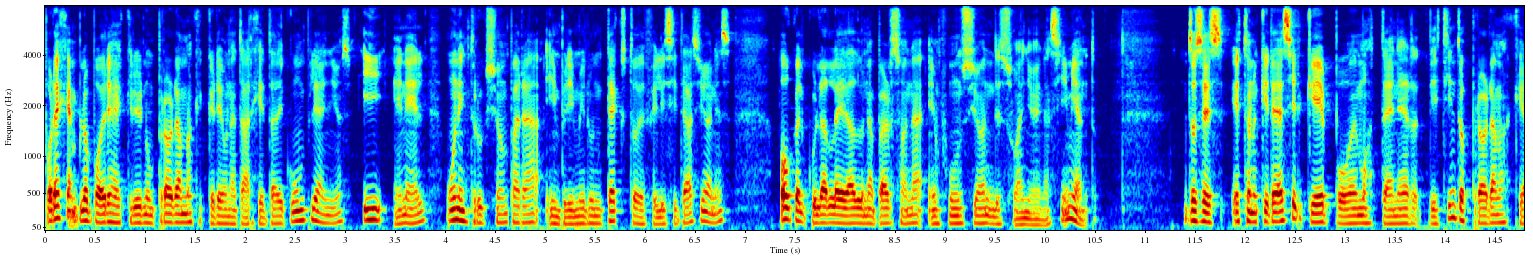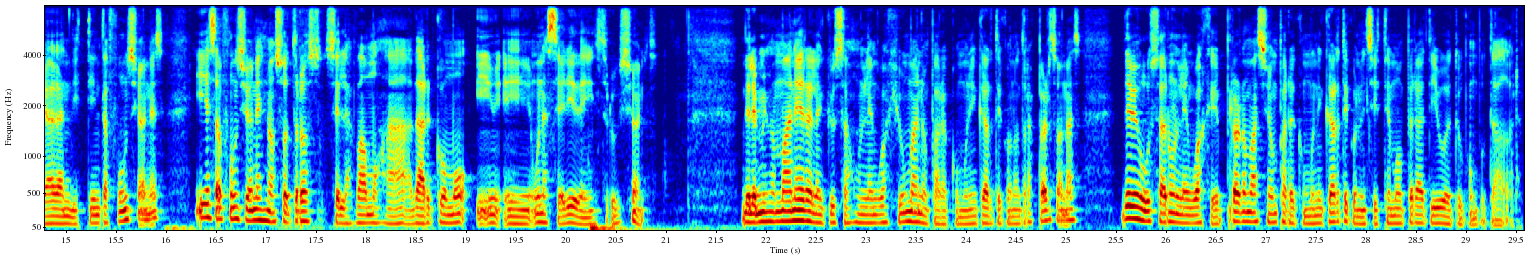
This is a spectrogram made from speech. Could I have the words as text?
Por ejemplo, podrías escribir un programa que crea una tarjeta de cumpleaños y en él una instrucción para imprimir un texto de felicitaciones o calcular la edad de una persona en función de su año de nacimiento. Entonces, esto no quiere decir que podemos tener distintos programas que hagan distintas funciones y esas funciones nosotros se las vamos a dar como eh, una serie de instrucciones. De la misma manera en la que usas un lenguaje humano para comunicarte con otras personas, debes usar un lenguaje de programación para comunicarte con el sistema operativo de tu computadora.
